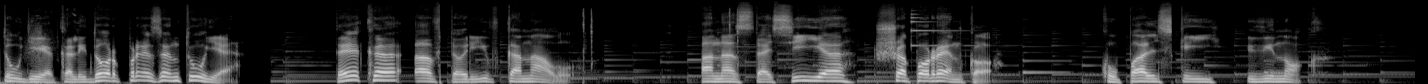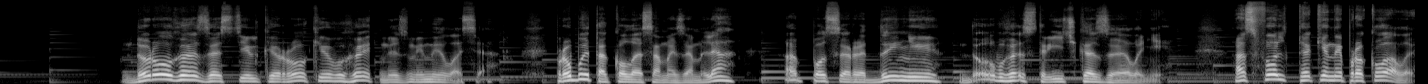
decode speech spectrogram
Студія Калідор презентує Тека авторів каналу Анастасія Шапоренко Купальський вінок. Дорога за стільки років геть не змінилася. Пробита колесами земля, а посередині довга стрічка зелені. Асфальт так і не проклали.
